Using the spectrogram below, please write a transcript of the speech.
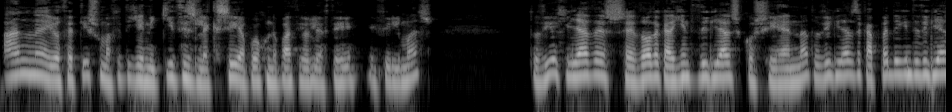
αν ε, υιοθετήσουμε αυτή τη γενική δυσλεξία που έχουν πάθει όλοι αυτοί οι φίλοι μας, το 2012 γίνεται 2021, το 2015 γίνεται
